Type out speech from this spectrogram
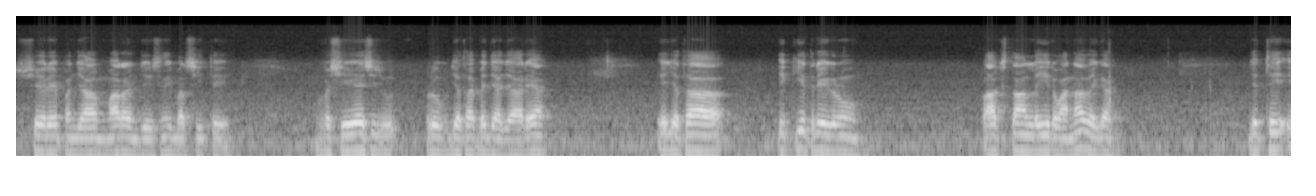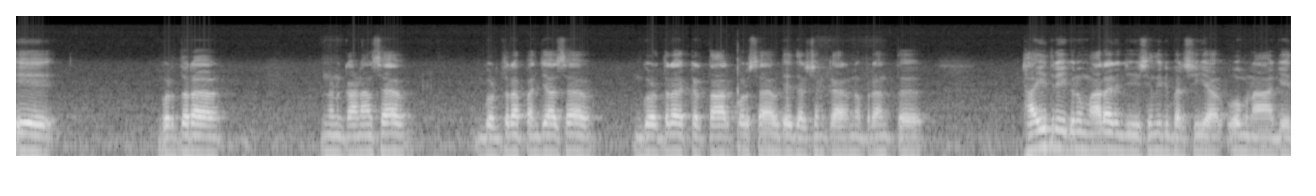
ਸ਼ੇਰੇ ਪੰਜਾਬ ਮਹਾਰਾਜ ਰਣਜੀਤ ਸਿੰਘ ਦੀ ਬਰਸੀ ਤੇ ਵਿਸ਼ੇਸ਼ ਰੂਪ ਜਥਾ ਭੇਜਿਆ ਜਾ ਰਿਹਾ। ਇਹ ਜਥਾ 21 ਤਰੀਕ ਨੂੰ ਪਾਕਿਸਤਾਨ ਲਈ ਰਵਾਨਾ ਹੋਵੇਗਾ, ਜਿੱਥੇ ਇਹ ਗੁਰਦੁਆਰਾ ਨਨਕਾਣਾ ਸਾਹਿਬ, ਗੁਰਦੁਆਰਾ ਪੰਜਾ ਸਾਹਿਬ, ਗੁਰਦੁਆਰਾ ਕਰਤਾਰਪੁਰ ਸਾਹਿਬ ਦੇ ਦਰਸ਼ਨ ਕਰਨ ਉਪਰੰਤ 28 ਤਰੀਕ ਨੂੰ ਮਹਾਰਾਜ ਰਣਜੀਤ ਸਿੰਘ ਦੀ ਬਰਸੀ ਆ, ਉਹ ਮਨਾ ਕੇ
